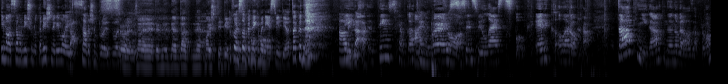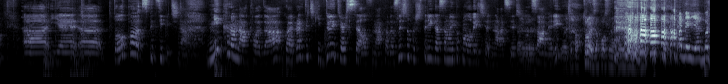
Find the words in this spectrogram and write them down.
imala samo nišu unutar niše, nego imala i Da. savršen proizvod. Redu, ne, ne, ne, ne, ne, da, ne, možeš ti biti... Koje se opet koliko- nije svidio, tako da... Ali things, da. Things have gotten worse since we last spoke. Eric LaRocca. Ta knjiga, novela zapravo, uh, je uh, toliko specifična. Mikronaklada, koja je praktički do-it-yourself naklada, slično kao štriga, samo ipak malo veći od nas, jer su Ameri. Ovo je tipa troje zaposlene. A ne jednog.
